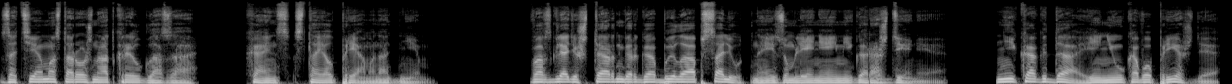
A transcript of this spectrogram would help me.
Затем осторожно открыл глаза. Хайнс стоял прямо над ним. Во взгляде Штернберга было абсолютное изумление мига рождения. Никогда и ни у кого прежде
